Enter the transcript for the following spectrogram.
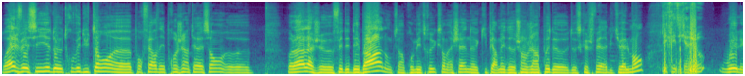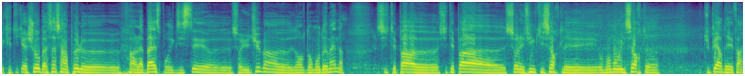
Ouais, je vais essayer de trouver du temps euh, pour faire des projets intéressants. euh, voilà, là je fais des débats, donc c'est un premier truc sur ma chaîne euh, qui permet de changer un peu de- de ce que je fais habituellement. Les critiques à chaud Oui, les critiques à chaud, bah ça c'est un peu le, enfin, la base pour exister euh, sur YouTube hein, euh, dans, dans mon domaine. Si t'es pas, euh, si t'es pas euh, sur les films qui sortent, les, au moment où ils sortent, tu perds des, enfin,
